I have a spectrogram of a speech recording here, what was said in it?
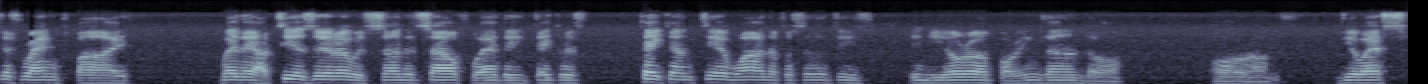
just ranked by where they are. Tier 0 is CERN itself, where the data is taken. Tier 1 are facilities in Europe or England or or um, US.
